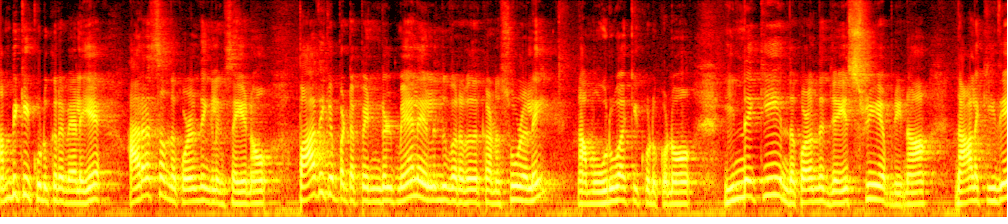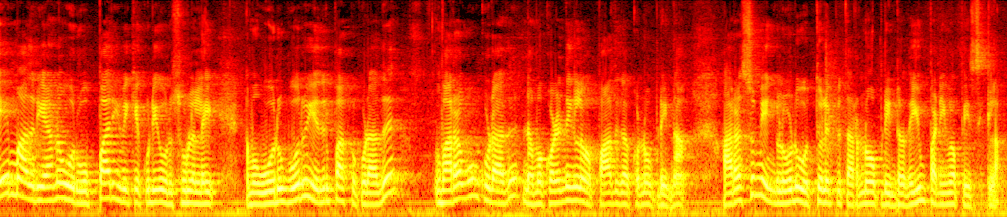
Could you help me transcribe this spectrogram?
நம்பிக்கை கொடுக்குற வேலையை அரசு அந்த குழந்தைங்களுக்கு செய்யணும். பாதிக்கப்பட்ட பெண்கள் மேலே எழுந்து வருவதற்கான சூழலை நாம் உருவாக்கி கொடுக்கணும். இன்றைக்கி இந்த குழந்தை ஜெயஸ்ரீ அப்படின்னா நாளைக்கு இதே மாதிரியான ஒரு ஒப்பாரி வைக்கக்கூடிய ஒரு சூழலை நம்ம ஒருபோரும் எதிர்பார்க்கக்கூடாது வரவும் கூடாது. நம்ம குழந்தைங்களை நம்ம பாதுகாக்கணும் அப்படின்னா அரசும் எங்களோடு ஒத்துழைப்பு தரணும் அப்படின்றதையும் பணிவாக பேசிக்கலாம்.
